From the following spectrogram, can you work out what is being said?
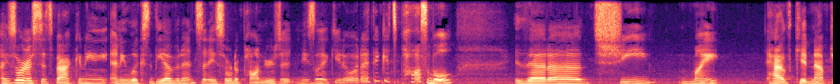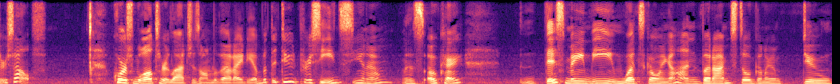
I sort of sits back and he and he looks at the evidence and he sort of ponders it and he's like, you know what, I think it's possible that uh, she might have kidnapped herself. Of course, Walter latches onto that idea, but the dude proceeds, you know, is okay. This may be what's going on, but I'm still gonna do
